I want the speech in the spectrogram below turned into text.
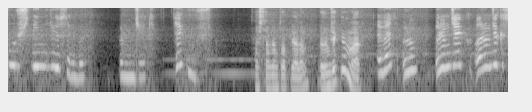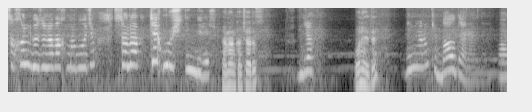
vuruşta indiriyor seni bu örümcek. Tek vuruş. Taşlardan toplayalım. Örümcek de mi var? Evet örüm örümcek örümcek sakın gözüne bakma babacığım. Sana tek vuruş indirir. Hemen kaçarız. İndirir. O neydi? Bilmiyorum ki bal da herhalde. Bal.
